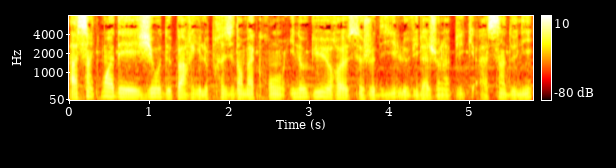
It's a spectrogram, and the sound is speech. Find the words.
À cinq mois des JO de Paris, le président Macron inaugure euh, ce jeudi le village olympique à Saint-Denis.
